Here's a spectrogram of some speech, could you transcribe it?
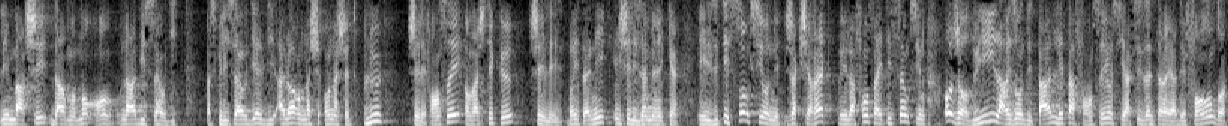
les marchés d'armement en Arabie saoudite. Parce que les Saoudiens disent alors on n'achète plus chez les Français, on va acheter que chez les Britanniques et chez les Américains. Et ils étaient sanctionnés. Jacques Chirac et la France a été sanctionnés. Aujourd'hui, la raison d'État, l'État français aussi a ses intérêts à défendre.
